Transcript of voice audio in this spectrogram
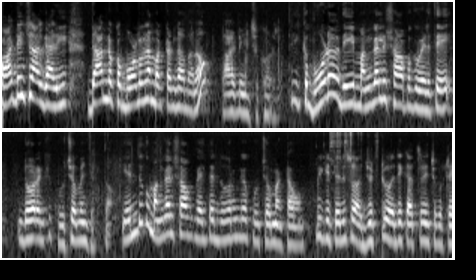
పాటించాలి కానీ దాన్ని ఒక మూఢనమ్మకంగా మనం పాటించకూడదు. ఇక మూడవది మంగళ షాపుకి వెళితే దూరంకి కూర్చోమని చెప్తాం. ఎందుకు మంగళ షాప్కి వెళ్తే దూరంగా కూర్చోమంటాం? మీకు తెలుసు ఆ జుట్టు అది కత్తిరించుకుంటే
